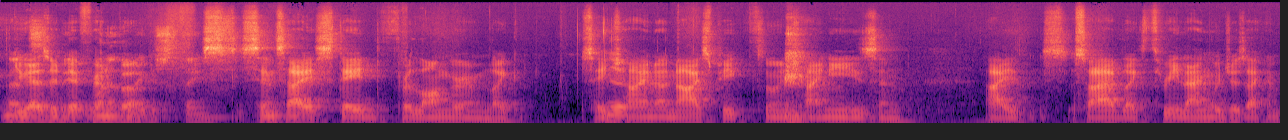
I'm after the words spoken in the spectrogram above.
you guys are big- different, One of the but biggest s- things. since I stayed for longer, I'm like, say Yeah. China. Now I speak fluent Chinese, and I so I have like three languages I can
